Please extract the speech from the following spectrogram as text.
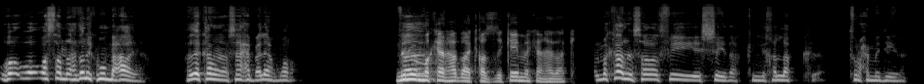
و- و- واصلا هذولك مو معايا. هذول أنا ساحب عليهم ورا. من ف- المكان هذاك قصدك؟ أي مكان هذاك؟ المكان اللي صارت فيه الشيء ذاك اللي خلاك تروح المدينة.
